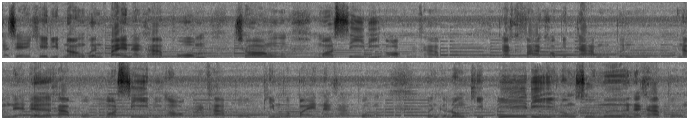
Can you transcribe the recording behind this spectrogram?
ก็สิให้เครดิตน้องเพิ่นไปนะครับ ผมช่องมอสซี่ดีออกนะครับ ก็ฝากเขาติดตามเพิ่นนำแนเดอร์ครับผมมอสซี่ดีออกนะครับผมพิมพ์เข้าไปนะครับผมเพิ่นก็ลงคลิปดีดีลงซูมือนะครับผม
